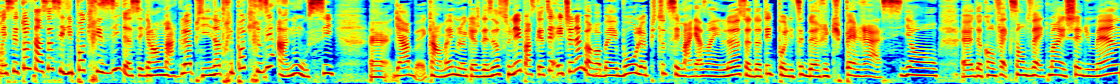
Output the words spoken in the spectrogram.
mais c'est tout le temps ça, c'est l'hypocrisie de ces grandes marques-là, puis notre hypocrisie à nous aussi, euh, Gab, quand même là, que je désire souligner, parce que tu sais, H&M aura bien beau là, puis tous ces magasins-là se doter de politiques de récupération, euh, de confection de vêtements à échelle humaine.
